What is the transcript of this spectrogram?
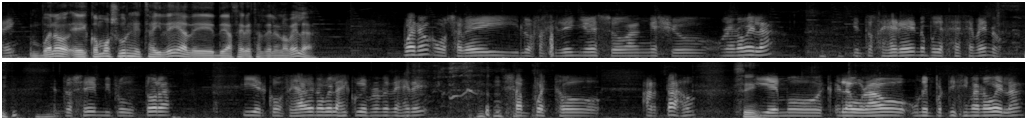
¿Eh? Bueno, eh, ¿cómo surge esta idea de, de hacer esta telenovela? Bueno, como sabéis, los brasileños eso han hecho una novela y entonces Jerez no podía hacerse menos. Entonces mi productora y el concejal de novelas y culebrones de Jerez se han puesto hartajos Sí. y hemos elaborado una importantísima novela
